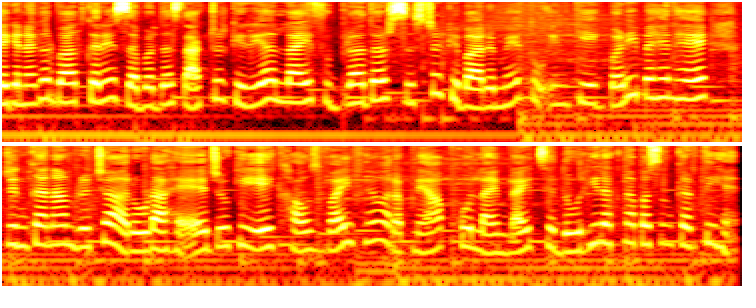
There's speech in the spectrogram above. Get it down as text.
लेकिन अगर बात करें ज़बरदस्त एक्टर के रियल लाइफ ब्रदर सिस्टर के बारे में तो इनकी एक बड़ी बहन है, जिनका नाम रिचा अरोड़ा है, जो की एक हाउस वाइफ है और अपने आप को लाइमलाइट से दूर ही रखना पसंद करती है।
